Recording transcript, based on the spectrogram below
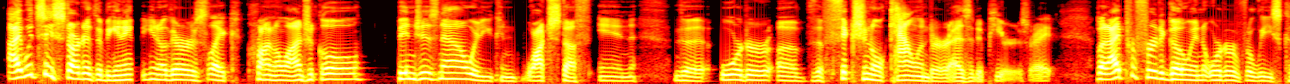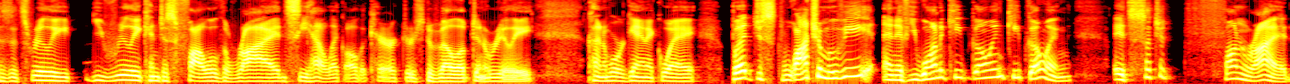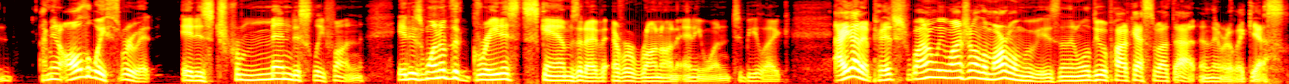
I would say start at the beginning. You know, there's like chronological binges now where you can watch stuff in the order of the fictional calendar as it appears, right? But I prefer to go in order of release because it's really, you really can just follow the ride, see how like all the characters developed in a really kind of organic way. But just watch a movie, and if you want to keep going, keep going. It's such a fun ride. I mean, all the way through it, it is tremendously fun. It is one of the greatest scams that I've ever run on anyone to be like, I got a pitch. Why don't we watch all the Marvel movies and then we'll do a podcast about that? And they were like, yes.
